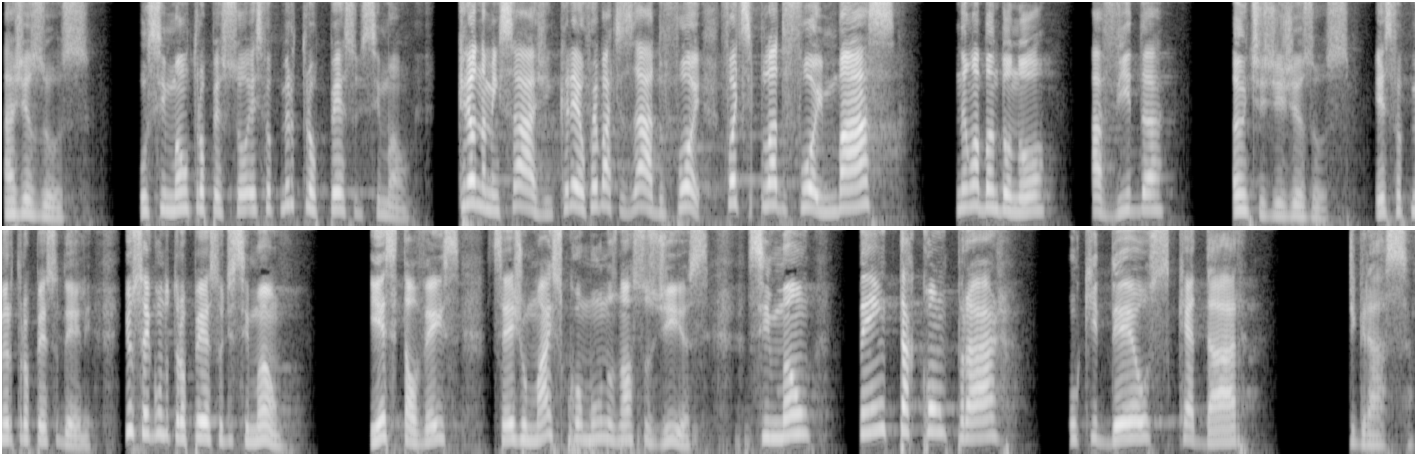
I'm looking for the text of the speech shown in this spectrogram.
a Jesus. O Simão tropeçou, esse foi o primeiro tropeço de Simão. Creu na mensagem? Creu. Foi batizado? Foi. Foi discipulado? Foi. Mas não abandonou a vida antes de Jesus. Esse foi o primeiro tropeço dele. E o segundo tropeço de Simão, e esse talvez seja o mais comum nos nossos dias. Simão tenta comprar o que Deus quer dar de graça.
